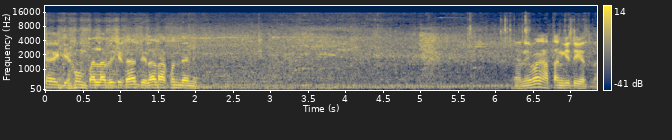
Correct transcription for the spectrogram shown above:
हे घेऊन पल्ला बिस्किटा दिला टाकून त्याने आणि बघ हाताने किती घेतला.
